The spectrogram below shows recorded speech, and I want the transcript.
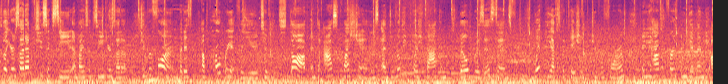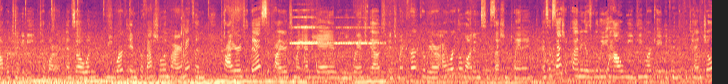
so that you're set up to succeed and by succeed you're set up to perform but it's appropriate for you to stop and to ask questions and to really push back and build resistance with the expectation to perform if you haven't first been given the opportunity to learn. And so when we work in professional environments and prior to this, prior to my MBA and me branching out into my current career, I work a lot in succession planning. And succession planning is really how we demarcate between the potential,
